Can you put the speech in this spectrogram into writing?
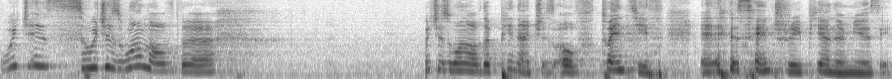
which is, which is one of the which is one of the pinnacles of 20th eh, century piano music.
